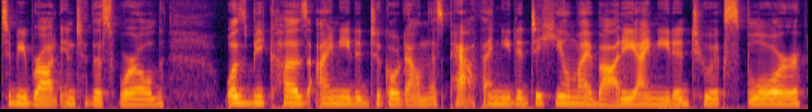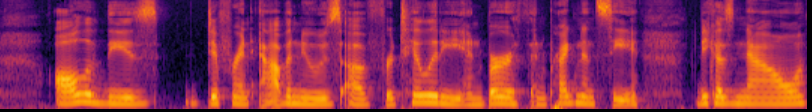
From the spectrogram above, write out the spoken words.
to be brought into this world was because I needed to go down this path. I needed to heal my body. I needed to explore all of these different avenues of fertility and birth and pregnancy because now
